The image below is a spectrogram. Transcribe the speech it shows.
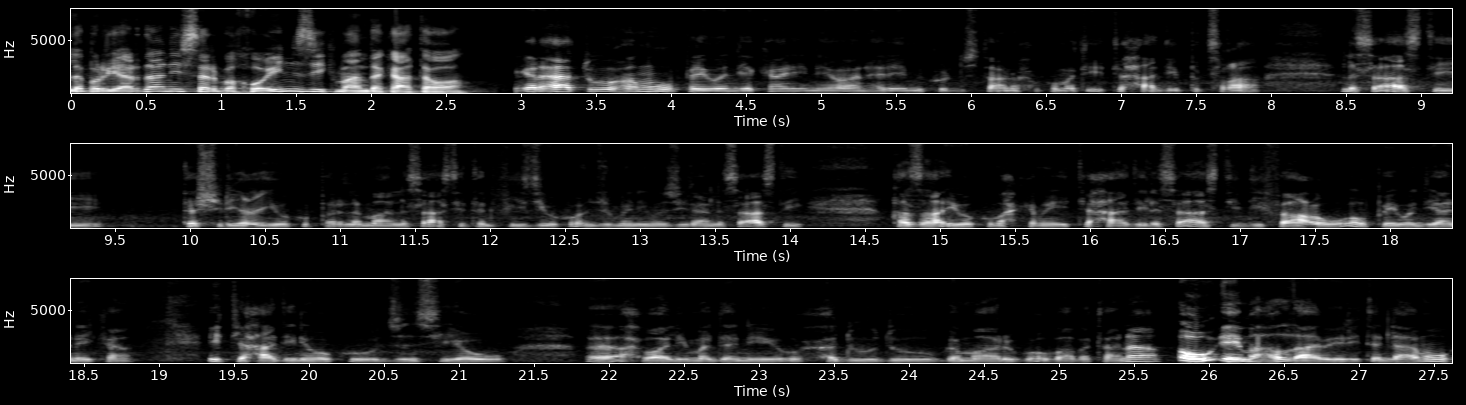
لە بڕیاردانی سەربەخۆیی نزیکمان دەکاتەوە. ئەگەر هاتوو هەموو پەیوەندییەکانی نێوان هەرێمی کوردستان و حکوومەتی ئیتیحادی پچڕا لەسە ئاستی، تەشریعی وەکو پەرلەمان، لەسەر ئاستی تەنفیزی وەکو ئەنجومەنی وەزیران، لەسەر ئاستی قەزائی وەکو مەحکەمەی ئیتیحادی، لەسەر ئاستی دیفاع و ئەو پەیوەندیانەی کە ئیتیحادی نە وەکو جنسیە و ئەحوالی مەدەنی و حدود و گەمارک و ئەو بابەتانە. ئەو ئێمە هەڵداوێریتن لە هەموو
